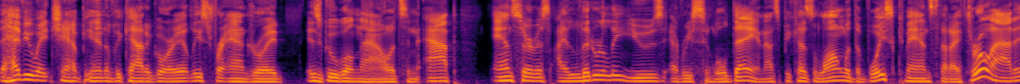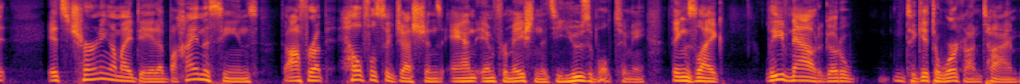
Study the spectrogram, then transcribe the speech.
the heavyweight champion of the category, at least for Android, is Google Now. It's an app and service I literally use every single day. And that's because, along with the voice commands that I throw at it, it's churning on my data behind the scenes to offer up helpful suggestions and information that's usable to me. Things like leave now to go to to get to work on time.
